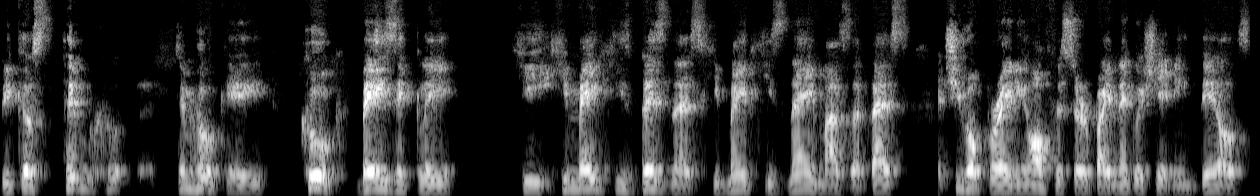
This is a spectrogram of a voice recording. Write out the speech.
because tim, tim hook he, cook basically he, he made his business he made his name as the best chief operating officer by negotiating deals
